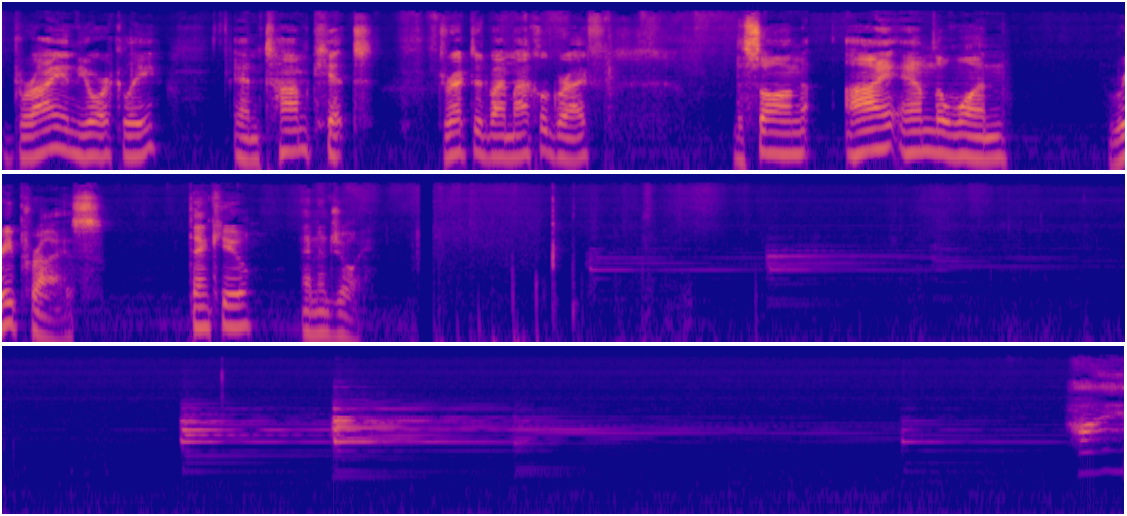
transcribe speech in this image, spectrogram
Brian Yorkey and Tom Kitt, directed by Michael Greif. The song I Am the One reprise. Thank you and enjoy. I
